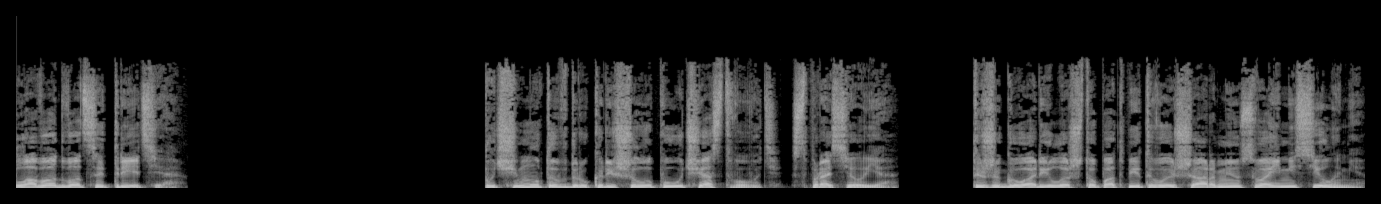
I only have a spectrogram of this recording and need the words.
Глава 23. «Почему ты вдруг решила поучаствовать?» – спросил я. «Ты же говорила, что подпитываешь армию своими силами».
